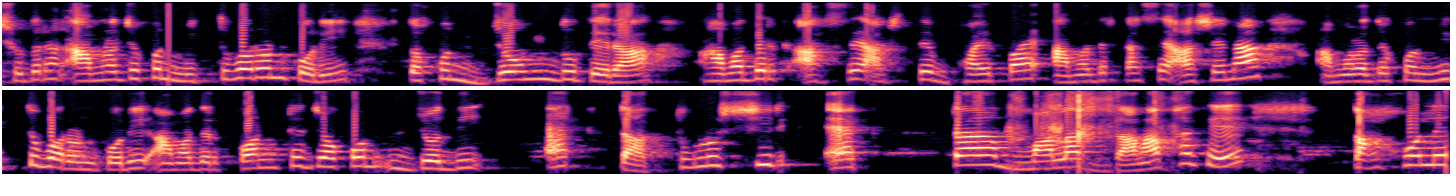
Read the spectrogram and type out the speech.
সুতরাং আমরা যখন মৃত্যুবরণ করি, তখন যমদূতেরা আমাদের কাছে আসতে ভয় পায়, আমাদের কাছে আসে না। আমরা যখন মৃত্যুবরণ করি, আমাদের কণ্ঠে যখন যদি একটা তুলসীর একটা মালার দানা থাকে, তাহলে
